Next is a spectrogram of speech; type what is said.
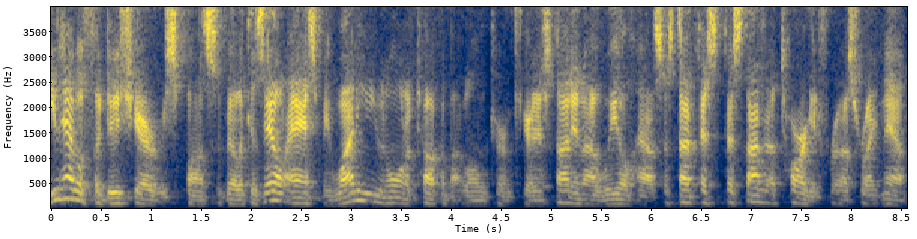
you have a fiduciary responsibility because they'll ask me, why do you even want to talk about long-term care? It's not in our wheelhouse. It's not that's, that's not a target for us right now. I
